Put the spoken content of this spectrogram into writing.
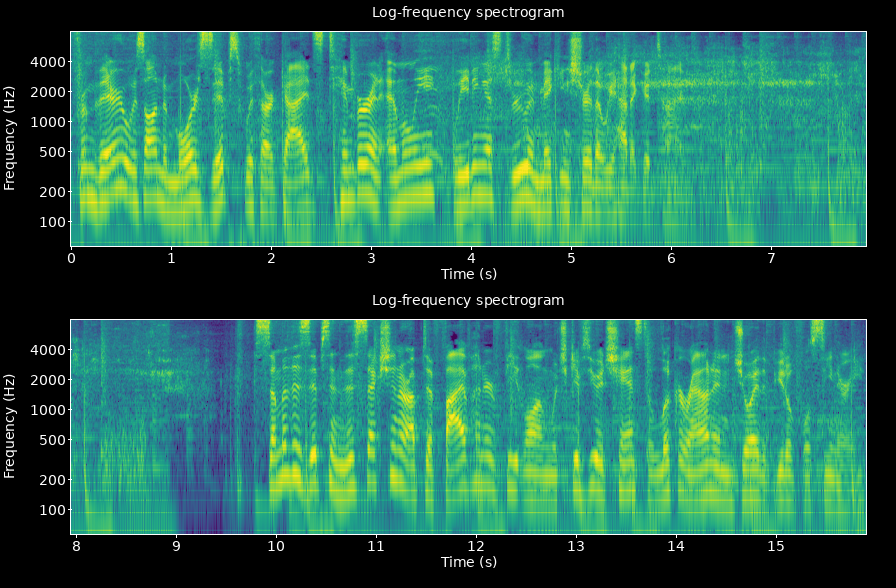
From there, it was on to more zips with our guides Timber and Emily leading us through and making sure that we had a good time. Some of the zips in this section are up to 500 feet long, which gives you a chance to look around and enjoy the beautiful scenery.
